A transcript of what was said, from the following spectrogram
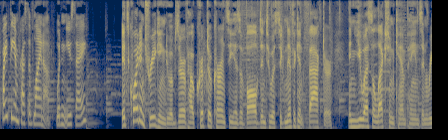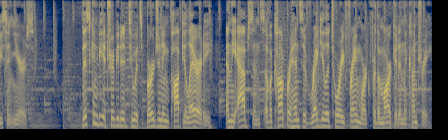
Quite the impressive lineup, wouldn't you say? It's quite intriguing to observe how cryptocurrency has evolved into a significant factor in U.S. election campaigns in recent years. This can be attributed to its burgeoning popularity and the absence of a comprehensive regulatory framework for the market in the country.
